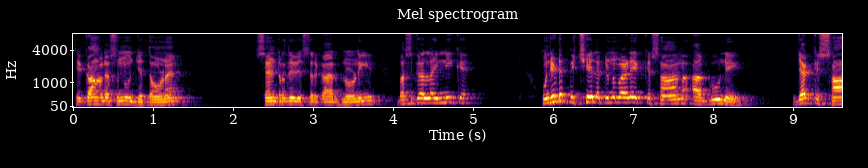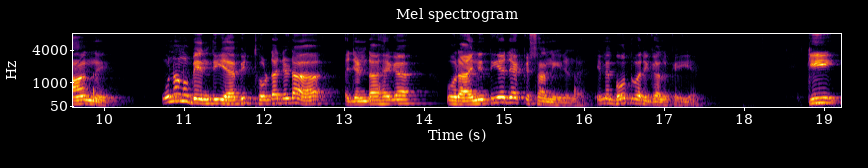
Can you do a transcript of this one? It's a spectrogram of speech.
ਤੇ ਕਾਂਗਰਸ ਨੂੰ ਜਿਤਾਉਣਾ ਹੈ? ਸੈਂਟਰ ਦੇ ਵਿੱਚ ਸਰਕਾਰ ਬਣਾਉਣੀ ਹੈ? ਬਸ ਗੱਲ ਇੰਨੀ ਕੁ ਹੈ। ਹੁਣ ਜਿਹੜੇ ਪਿੱਛੇ ਲੱਗਣ ਵਾਲੇ ਕਿਸਾਨ ਆਗੂ ਨੇ ਜਾਂ ਕਿਸਾਨ ਨੇ, ਉਹਨਾਂ ਨੂੰ ਬੇਨਤੀ ਹੈ ਵੀ ਤੁਹਾਡਾ ਜਿਹੜਾ ਏਜੰਡਾ ਹੈਗਾ, ਉਹ ਰਾਜਨੀਤੀ ਹੈ ਜਾਂ ਕਿਸਾਨੀ ਏਜੰਡਾ ਇਹ ਮੈਂ ਬਹੁਤ ਵਾਰੀ ਗੱਲ ਕਹੀ ਹੈ। ਕਿ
